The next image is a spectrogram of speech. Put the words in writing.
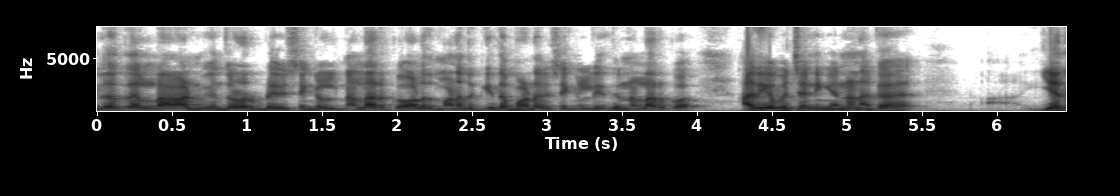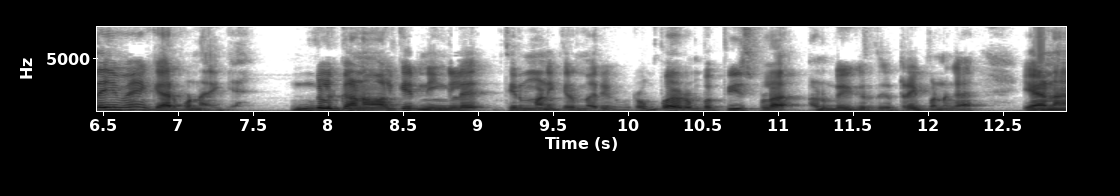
எது எதெல்லாம் ஆன்மீகம் தொடர்புடைய விஷயங்கள் நல்லாயிருக்கோ அல்லது மனதுக்கு இதமான விஷயங்கள் எது நல்லா இருக்கோ அதிகபட்சம் நீங்கள் என்னன்னாக்கா எதையுமே கேர் பண்ணாதீங்க. உங்களுக்கான வாழ்க்கையை நீங்களே தீர்மானிக்கிற மாதிரி ரொம்ப ரொம்ப பீஸ்ஃபுல்லாக அனுபவிக்கிறதுக்கு ட்ரை பண்ணுங்கள் ஏன்னா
